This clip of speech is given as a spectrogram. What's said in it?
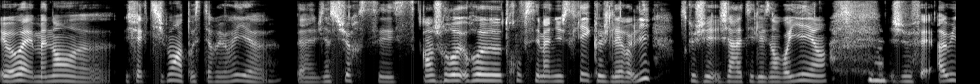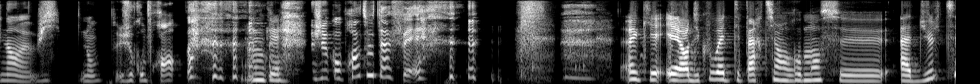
et ouais, maintenant, euh, effectivement, a posteriori, euh, ben, bien sûr, c'est quand je retrouve ces manuscrits et que je les relis, parce que j'ai arrêté de les envoyer, hein, je fais ah oui non, euh, oui, non, je comprends. Okay. je comprends tout à fait. ok, et alors du coup, ouais, t'es partie en romance adulte.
